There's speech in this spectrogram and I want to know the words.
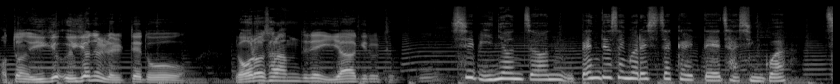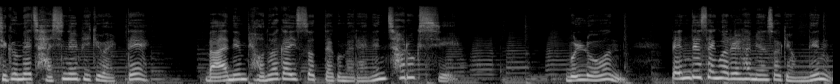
어떤 의견, 의견을 낼 때도 여러 사람들의 이야기를 듣고 12년 전 밴드 생활을 시작할 때 자신과 지금의 자신을 비교할 때 많은 변화가 있었다고 말하는 철욱 씨. 물론 밴드 생활을 하면서 겪는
